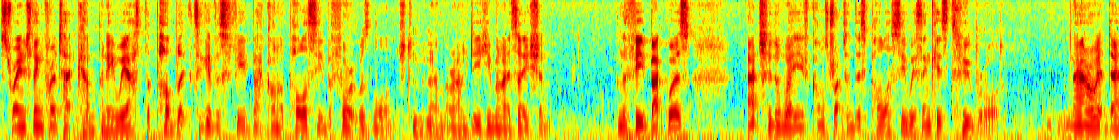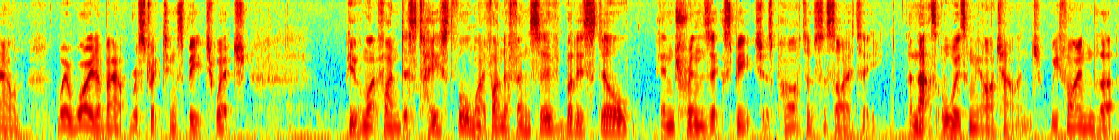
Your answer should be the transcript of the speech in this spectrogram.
strange thing for a tech company. We asked the public to give us feedback on a policy before it was launched mm-hmm. um, around dehumanization. And the feedback was actually the way you've constructed this policy we think is too broad. Narrow it down. We're worried about restricting speech which people might find distasteful, might find offensive, but is still intrinsic speech as part of society. And that's always going to be our challenge. We find that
